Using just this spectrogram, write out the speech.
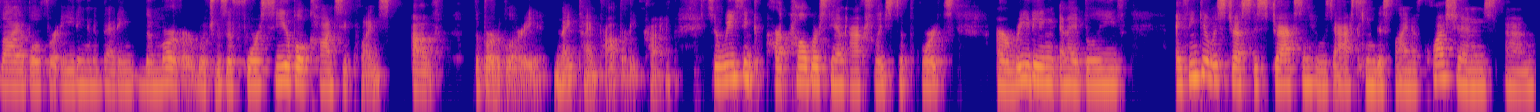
liable for aiding and abetting the murder, which was a foreseeable consequence of the burglary, nighttime property crime. So we think Halberstam actually supports our reading, and I believe, I think it was Justice Jackson who was asking this line of questions, um,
